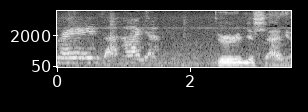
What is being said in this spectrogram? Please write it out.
Praise Ahaya. through Yeshaya.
